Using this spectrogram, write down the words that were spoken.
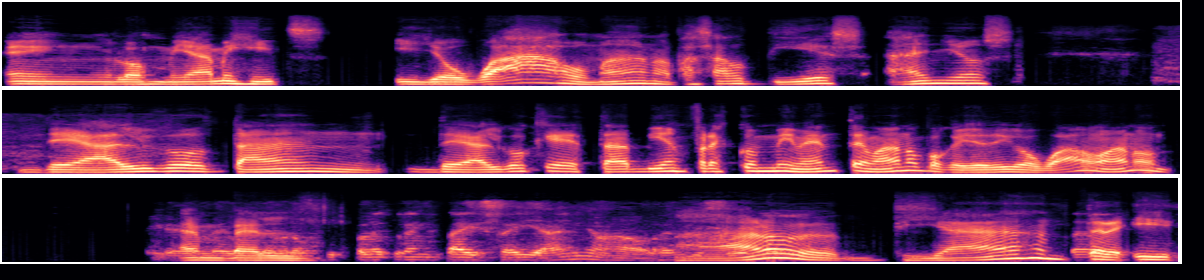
en los Miami Heats. Y yo, wow, mano, ha pasado 10 años de algo tan, de algo que está bien fresco en mi mente, mano, porque yo digo, wow, mano, en verdad. 36 años ahora. Diantre. Y...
